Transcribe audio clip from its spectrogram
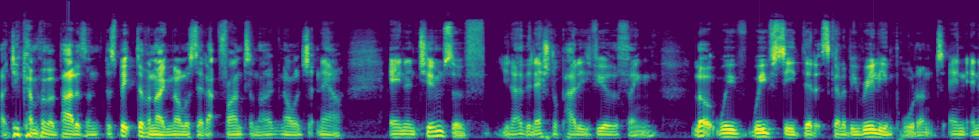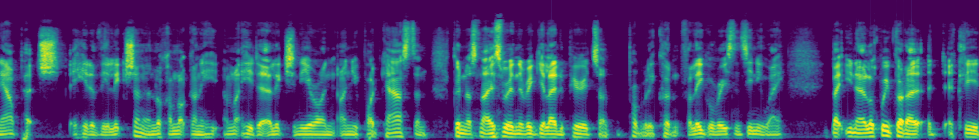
I do come from a partisan perspective and I acknowledge that up front and I acknowledge it now. And in terms of, you know, the National Party's view of the thing, look, we've we've said that it's going to be really important, and, and our pitch ahead of the election. And look, I'm not going to I'm not here to electioneer on on your podcast, and goodness knows we're in the regulated period, so I probably couldn't for legal reasons anyway. But you know, look, we've got a, a clear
